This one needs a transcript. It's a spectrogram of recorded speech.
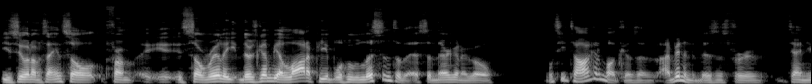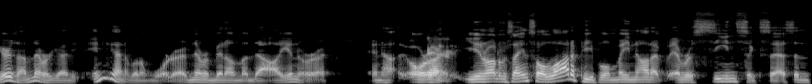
You see what I'm saying? So from so really, there's going to be a lot of people who listen to this, and they're going to go, what's he talking about? Because I've been in the business for 10 years. I've never got any kind of an award. or I've never been on medallion or a, and or I, you know what I'm saying. So a lot of people may not have ever seen success, and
